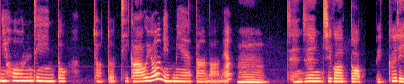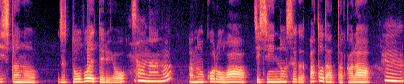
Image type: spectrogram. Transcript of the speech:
日本人とちょっと違うように見えたんだね。うん。全然違った。びっくりしたの。ずっと覚えてるよ。そうなの？あの頃は地震のすぐ後だったから、うん。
